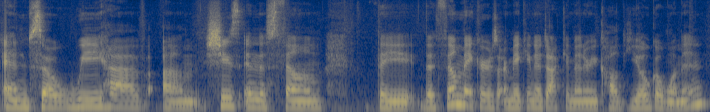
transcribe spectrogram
and so we have um, she's in this film. The the filmmakers are making a documentary called Yoga Woman.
